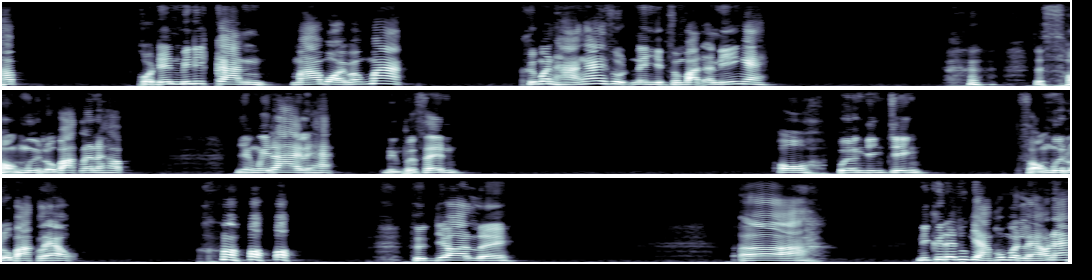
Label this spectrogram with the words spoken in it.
ครับโกลเด้นมินิกันมาบ่อยมากๆ คือมันหาง่ายสุดในหีบสมบัติอันนี้ไง จะสองหมื่นโลบักแล้วนะครับ ยังไม่ได้เลยฮะหนึ่งเปอร์เซ็นตโอ้เปลืองจริงๆสองหมื่นโลบักแล้ว สุดยอดเลย อ่า นี่คือได้ทุกอย่างครบหมดแล้วนะ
